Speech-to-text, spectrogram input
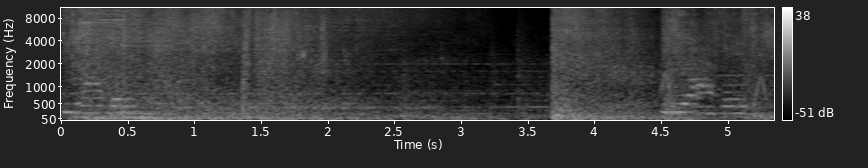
Rampage. Rampage.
